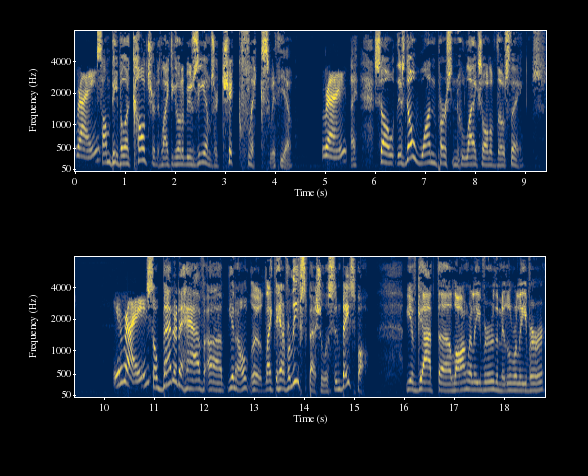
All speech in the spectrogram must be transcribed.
Right. Some people are cultured and like to go to museums or chick flicks with you. Right. Right? So there's no one person who likes all of those things. You're right. So better to have, uh, you know, uh, like they have relief specialists in baseball. You've got the long reliever, the middle reliever.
